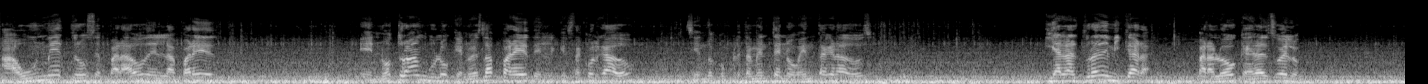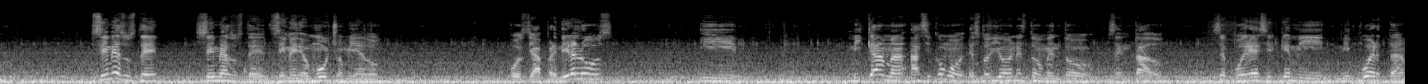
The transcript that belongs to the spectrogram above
a un metro separado de la pared, en otro ángulo que no es la pared en el que está colgado, siendo completamente 90 grados, y a la altura de mi cara, para luego caer al suelo. Sí me asusté, sí me asusté, sí me dio mucho miedo. Pues ya prendí la luz y mi cama, así como estoy yo en este momento sentado, se podría decir que mi, puerta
